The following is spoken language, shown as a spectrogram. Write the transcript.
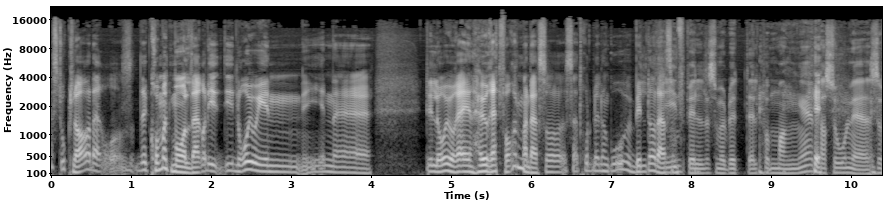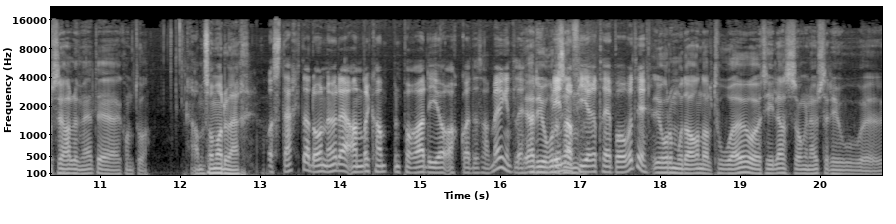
jeg sto klar der, og det kom et mål der. Og de, de lå jo i en, i en eh, De lå jo en haug rett foran meg der, så, så jeg tror det ble noen gode bilder der. Fint bilde som er blitt delt på mange personlige sosiale mediekontoer. ja, men sånn må det være. Og sterkt av Don òg. Det er andre kampen på rad de gjør akkurat det samme, egentlig. Ja, de gjorde det Vinner 4-3 på overtid. De Gjorde det mot Arendal 2 òg, og tidligere i sesongen òg så er jo uh,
